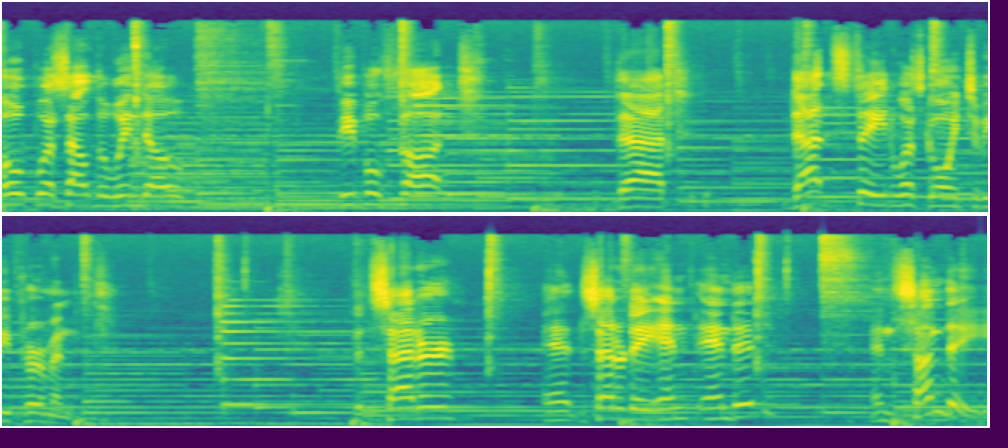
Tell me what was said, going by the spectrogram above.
hope was out the window, people thought that that state was going to be permanent. But Saturday, eh, Saturday end, ended, and Sunday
